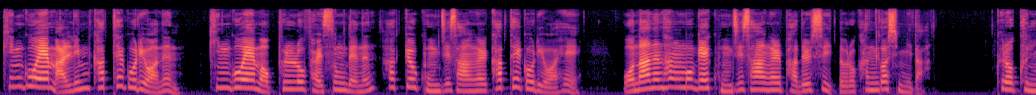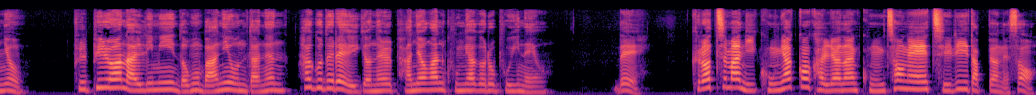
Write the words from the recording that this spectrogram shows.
킹고엠 알림 카테고리화는 킹고엠 어플로 발송되는 학교 공지사항을 카테고리화해 원하는 항목의 공지사항을 받을 수 있도록 한 것입니다. 그렇군요. 불필요한 알림이 너무 많이 온다는 학우들의 의견을 반영한 공약으로 보이네요. 네. 그렇지만 이 공약과 관련한 공청회의 질의 답변에서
